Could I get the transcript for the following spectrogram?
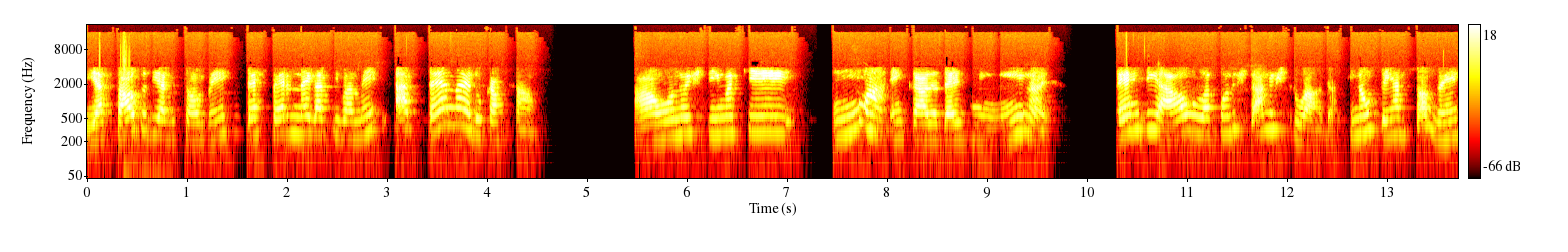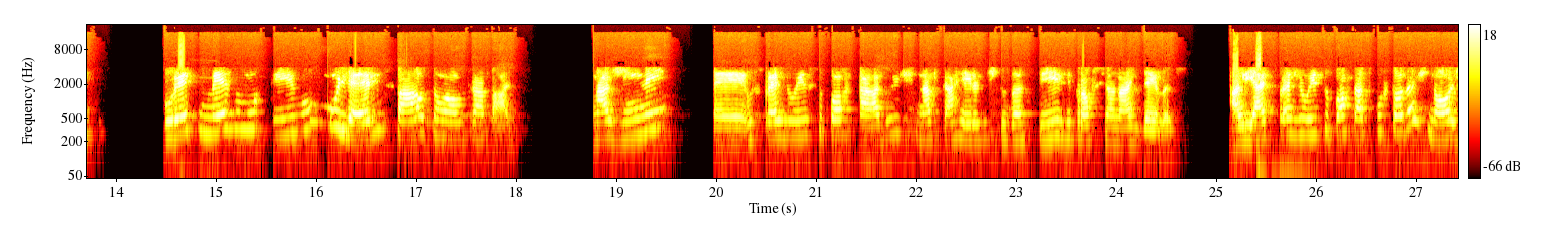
e a falta de absolvente interfere negativamente até na educação. A ONU estima que uma em cada dez meninas perde aula quando está menstruada e não tem absolvente. Por esse mesmo motivo, mulheres faltam ao trabalho. Imaginem é, os prejuízos suportados nas carreiras estudantis e profissionais delas. Aliás, prejuízos suportados por todas nós,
